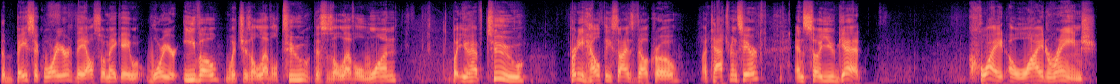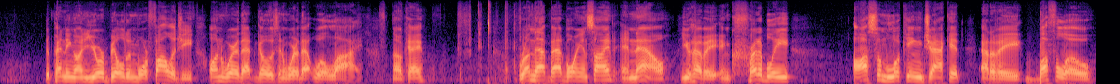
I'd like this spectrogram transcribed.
the basic Warrior. They also make a Warrior Evo, which is a level 2. This is a level 1. But you have two pretty healthy sized Velcro attachments here. And so you get quite a wide range, depending on your build and morphology, on where that goes and where that will lie. Okay? Run that bad boy inside, and now you have an incredibly awesome looking jacket out of a buffalo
